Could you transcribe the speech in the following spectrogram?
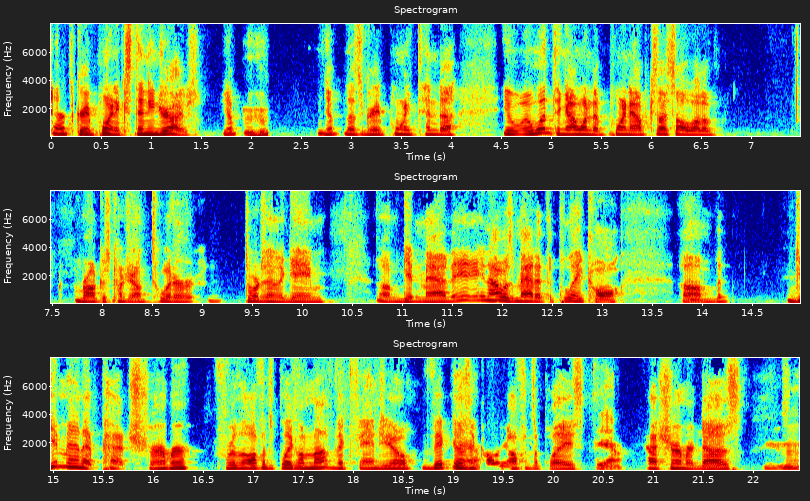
yeah, that's a great point. Extending drives. Yep. Mm-hmm. Yep, that's a great point. And uh, you know, one thing I wanted to point out because I saw a lot of Broncos country on Twitter towards the end of the game, um, getting mad, and I was mad at the play call, um, but get mad at Pat Shurmur for the offensive play call, not Vic Fangio. Vic doesn't yeah. call the offensive plays. Yeah, Pat Shurmur does. Mm-hmm. Um,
